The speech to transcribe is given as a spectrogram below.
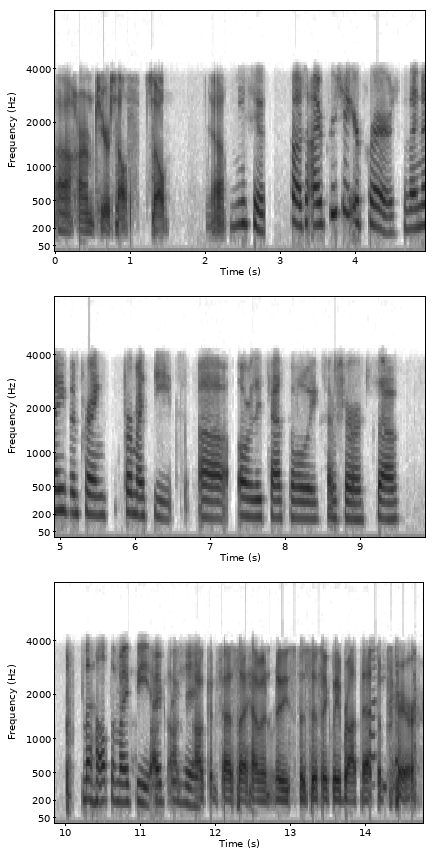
uh, harm to yourself. So, yeah. Me too. Oh, so I appreciate your prayers because I know you've been praying for my feet uh, over these past couple of weeks. I'm sure. So the health of my feet, I I'll, appreciate. I'll, I'll confess I haven't really specifically brought that to prayer,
